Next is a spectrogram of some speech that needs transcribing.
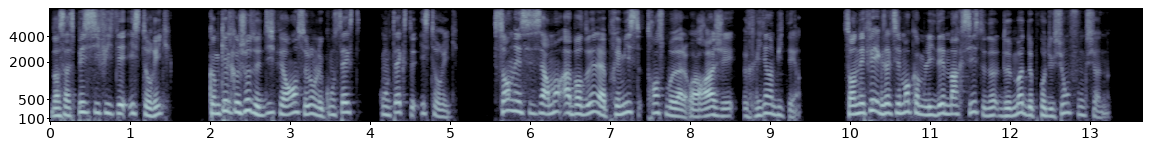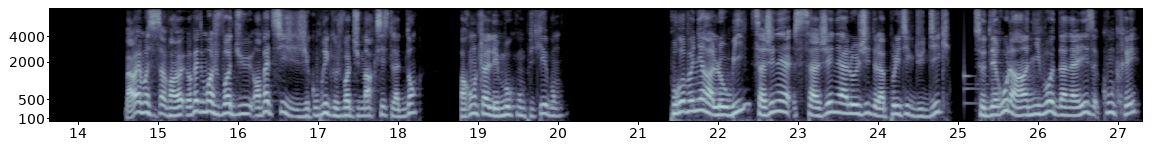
dans sa spécificité historique comme quelque chose de différent selon le contexte, contexte historique, sans nécessairement abandonner la prémisse transmodale. Alors là, j'ai rien bité. Hein. C'est en effet exactement comme l'idée marxiste de, mode de production fonctionne. Bah ouais, moi c'est ça. en fait, moi je vois du. En fait, si, j'ai compris que je vois du marxiste là-dedans. Par contre, là, les mots compliqués, bon, pour revenir à Lowy, sa, généalogie de la politique du DIC se déroule à un niveau d'analyse concret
